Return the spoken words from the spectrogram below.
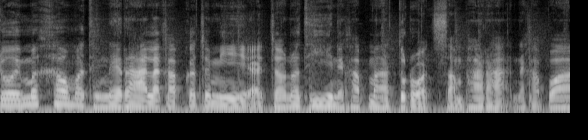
โดยเมื่อเข้ามาถึงในร้านแล้วครับก็จะมีเอ่อเจ้าหน้าที่นะครับมาตรวจสัมภาระนะครับว่า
